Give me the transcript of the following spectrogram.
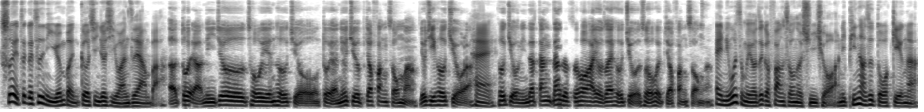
所以这个是你原本个性就喜欢这样吧？呃，对啊，你就抽烟喝酒，对啊，你会觉得比较放松嘛，尤其喝酒啦。嘿，喝酒你在当那个时候还有在喝酒的时候会比较放松啊。哎，你为什么有这个放松的需求啊？你平常是多惊啊？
